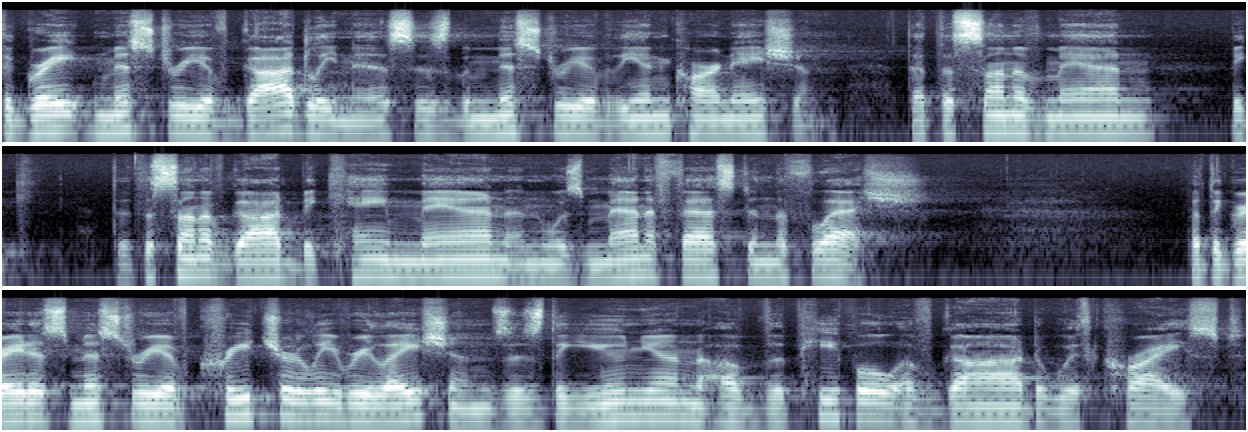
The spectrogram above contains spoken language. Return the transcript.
The great mystery of godliness is the mystery of the incarnation, that the Son of Man, that the Son of God became man and was manifest in the flesh. But the greatest mystery of creaturely relations is the union of the people of God with Christ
